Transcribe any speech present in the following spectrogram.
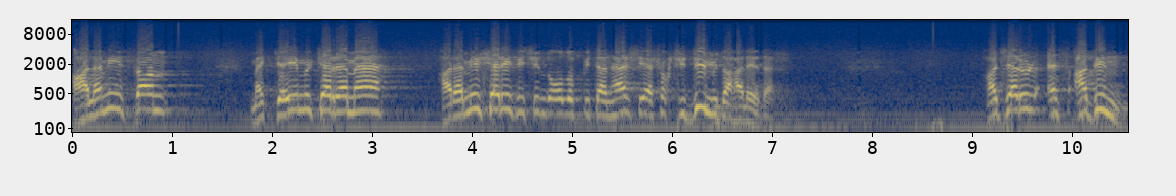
Alemi İslam, Mekke-i Mükerreme, Harem-i Şerif içinde olup biten her şeye çok ciddi müdahale eder. Hacerül Esad'in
